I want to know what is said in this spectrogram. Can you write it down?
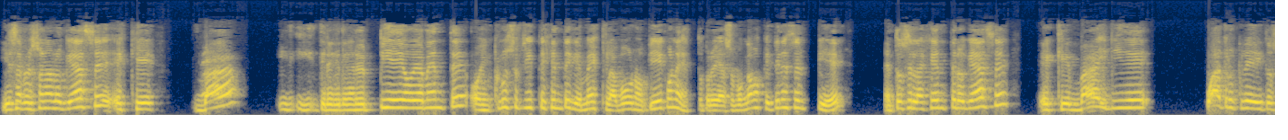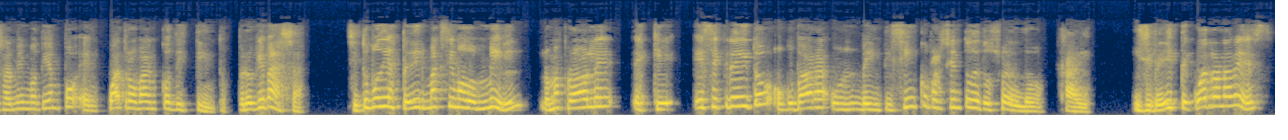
y esa persona lo que hace es que va y, y, tiene que tener el pie, obviamente, o incluso existe gente que mezcla bono pie con esto, pero ya supongamos que tienes el pie, entonces la gente lo que hace es que va y pide cuatro créditos al mismo tiempo en cuatro bancos distintos. Pero ¿qué pasa? Si tú podías pedir máximo 2.000, lo más probable es que ese crédito ocupara un 25% de tu sueldo, Javi. Y si pediste cuatro a la vez,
